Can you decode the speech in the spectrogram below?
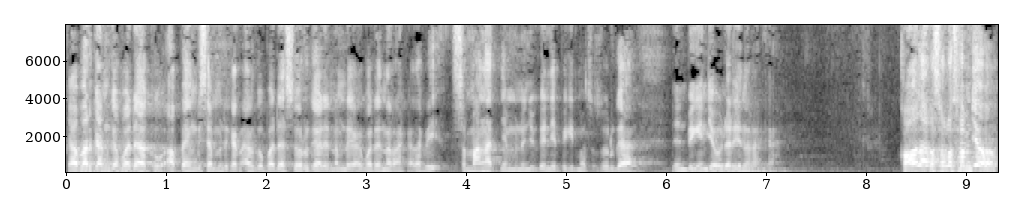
Kabarkan kepada aku apa yang bisa mendekatkan aku pada surga dan mendekatkan kepada neraka. Tapi semangatnya menunjukkan dia ingin masuk surga dan ingin jauh dari neraka. Qala Rasulullah SAW jawab,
